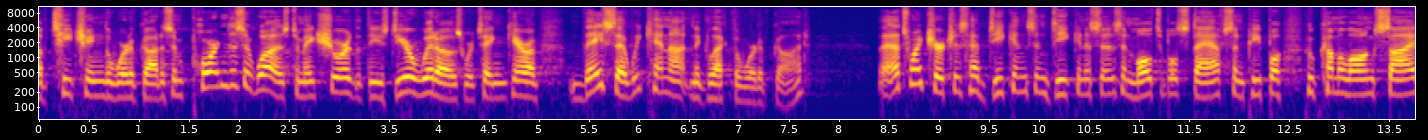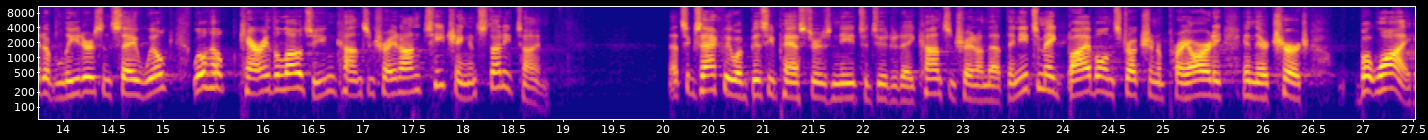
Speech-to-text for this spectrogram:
of teaching the Word of God. As important as it was to make sure that these dear widows were taken care of, they said we cannot neglect the Word of God. That's why churches have deacons and deaconesses and multiple staffs and people who come alongside of leaders and say, we'll, we'll help carry the load so you can concentrate on teaching and study time. That's exactly what busy pastors need to do today. Concentrate on that. They need to make Bible instruction a priority in their church. But why?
